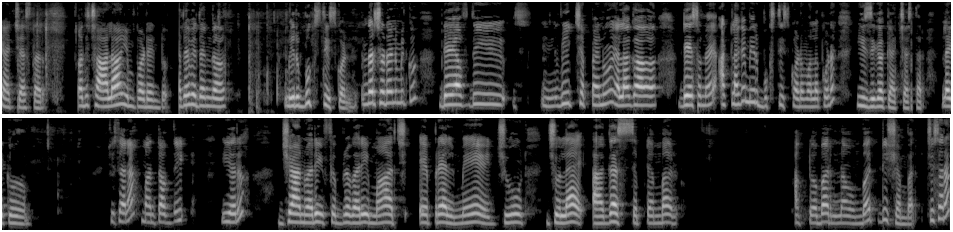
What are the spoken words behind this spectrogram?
క్యాచ్ చేస్తారు. అది చాలా ఇంపార్టెంట్. అదేవిధంగా మీరు బుక్స్ తీసుకోండి. ఇందరు చూడండి మీకు డే ఆఫ్ ది వీక్ చెప్పాను ఎలాగా డేస్ ఉన్నాయి అట్లాగే మీరు బుక్స్ తీసుకోవడం వల్ల కూడా ఈజీగా క్యాచ్ చేస్తారు. లైక్ చూసారా month of the year January February March April May June July August September October November December. చూసారా?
